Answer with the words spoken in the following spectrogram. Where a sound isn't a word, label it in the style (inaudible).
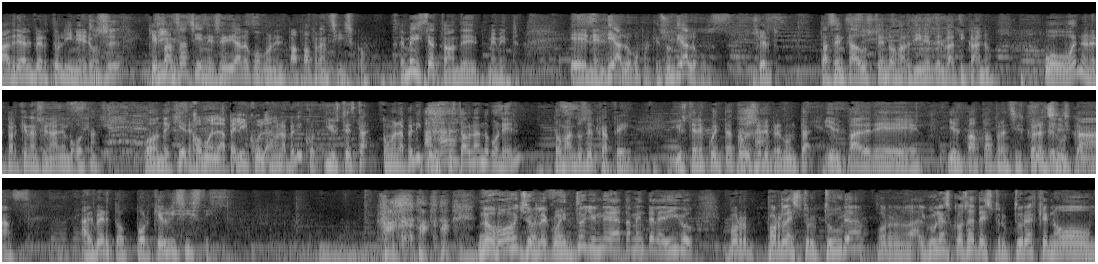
Padre Alberto Linero, Entonces, ¿qué dime. pasa si en ese diálogo con el Papa Francisco, usted me dice hasta dónde me meto, en el diálogo, porque es un diálogo, ¿cierto? Está sentado usted en los jardines del Vaticano, o bueno, en el Parque Nacional en Bogotá, o donde quiera. Como en la película. Como en la película. Y usted está, como en la película, Ajá. usted está hablando con él, tomándose el café, y usted le cuenta todo eso y le pregunta, y el padre, y el Papa Francisco, Francisco. le pregunta, Alberto, ¿por qué lo hiciste? No, yo le cuento, yo inmediatamente le digo por, por la estructura, por algunas cosas de estructuras que no,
